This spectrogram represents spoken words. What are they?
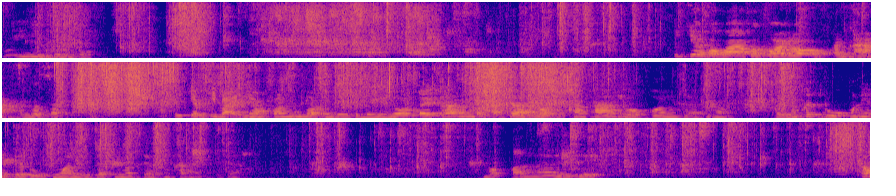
อุ้ยหลินเป็นจ้ะพี่เจียบอกว่าค่อยๆลอกออกข้างข้างมันว่าสัตว์พี่เจียอธิบายพี่น้องฟังทุกรอบเป็นเลยเป็นเลยรอดใต้ข้างมันแบบว่าจ้ะเลาะข้างๆนี่ออกก่อนจ้ะพี่น้องใส่น้ำกระดูกมันนี่กระดูกหัวนี่จ้ะพี่น้องจ้ะข้างๆนี่จ้ะเลาะไปเรื่อยเอ้า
